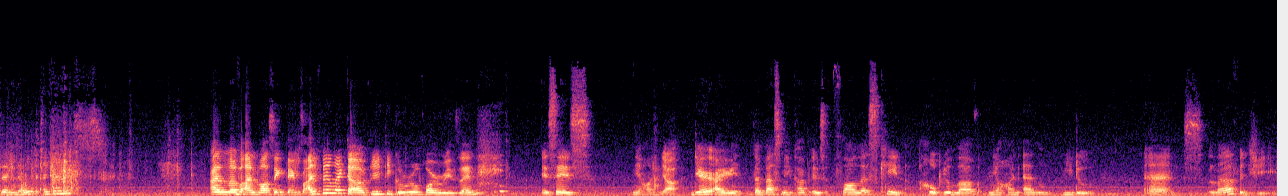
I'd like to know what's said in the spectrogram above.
the note I guess. I love unboxing things. I feel like a beauty guru for a reason. it says Nihon, yeah. Dear Aireen, the best makeup is flawless skin. Hope you love Nihon as we do. And love G.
